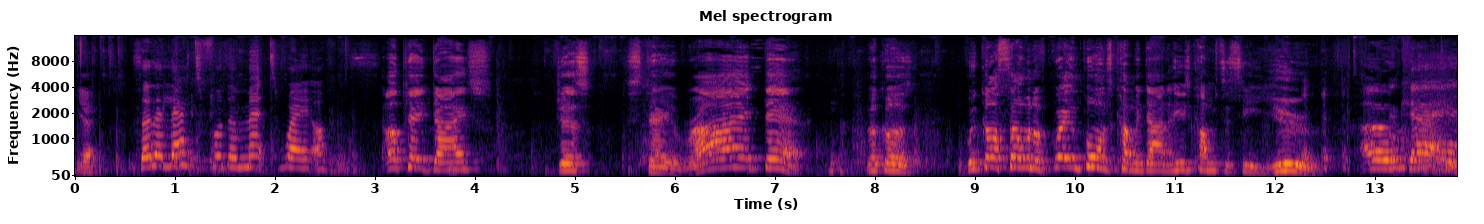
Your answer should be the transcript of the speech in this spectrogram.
Yeah. So they left for the Medway office. Okay, guys, just stay right there because we got someone of great importance coming down, and he's coming to see you. Okay.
